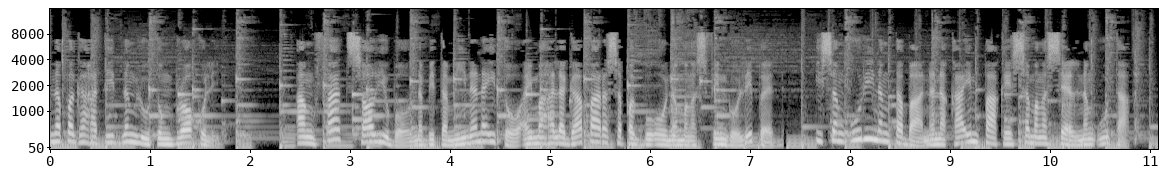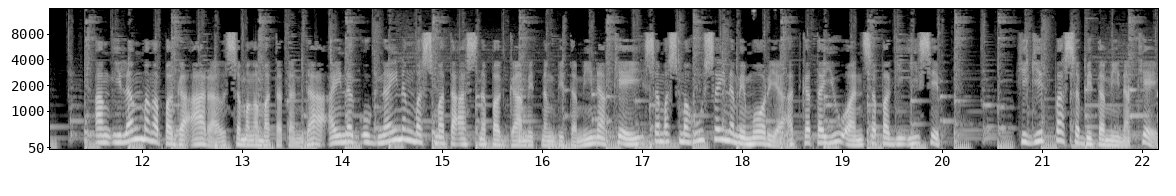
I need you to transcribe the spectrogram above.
na paghahatid ng lutong broccoli. Ang fat-soluble na bitamina na ito ay mahalaga para sa pagbuo ng mga sphingolipid, isang uri ng taba na nakaimpake sa mga sel ng utak. Ang ilang mga pag-aaral sa mga matatanda ay nag-ugnay ng mas mataas na paggamit ng vitamina K sa mas mahusay na memorya at katayuan sa pag-iisip. Higit pa sa vitamina K,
